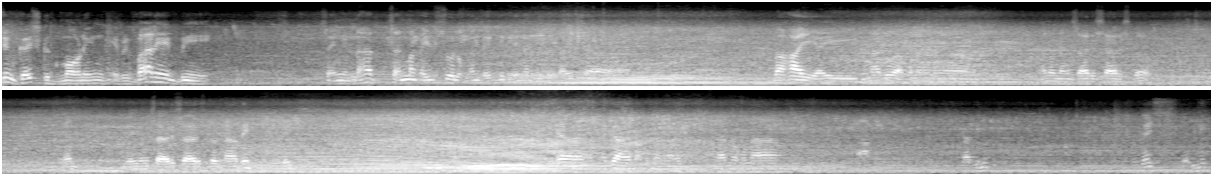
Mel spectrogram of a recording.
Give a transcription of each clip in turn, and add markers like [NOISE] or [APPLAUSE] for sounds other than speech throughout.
Yun guys, good morning everybody. Be sa inyo lahat. Saan man kayo sulok ng daigdig ay nandito tayo sa bahay ay gumagawa ko ng mga ano ng sari-sari store. Yan. Yan yung sari-sari store natin. Guys. Kaya nag-ano ko na ano ko na cabinet. Guys, cabinet.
